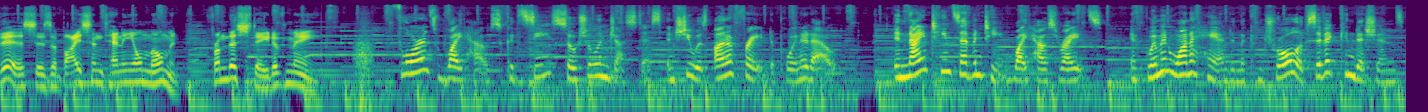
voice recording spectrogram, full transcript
This is a bicentennial moment from the state of Maine. Florence Whitehouse could see social injustice, and she was unafraid to point it out. In 1917, Whitehouse writes If women want a hand in the control of civic conditions,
